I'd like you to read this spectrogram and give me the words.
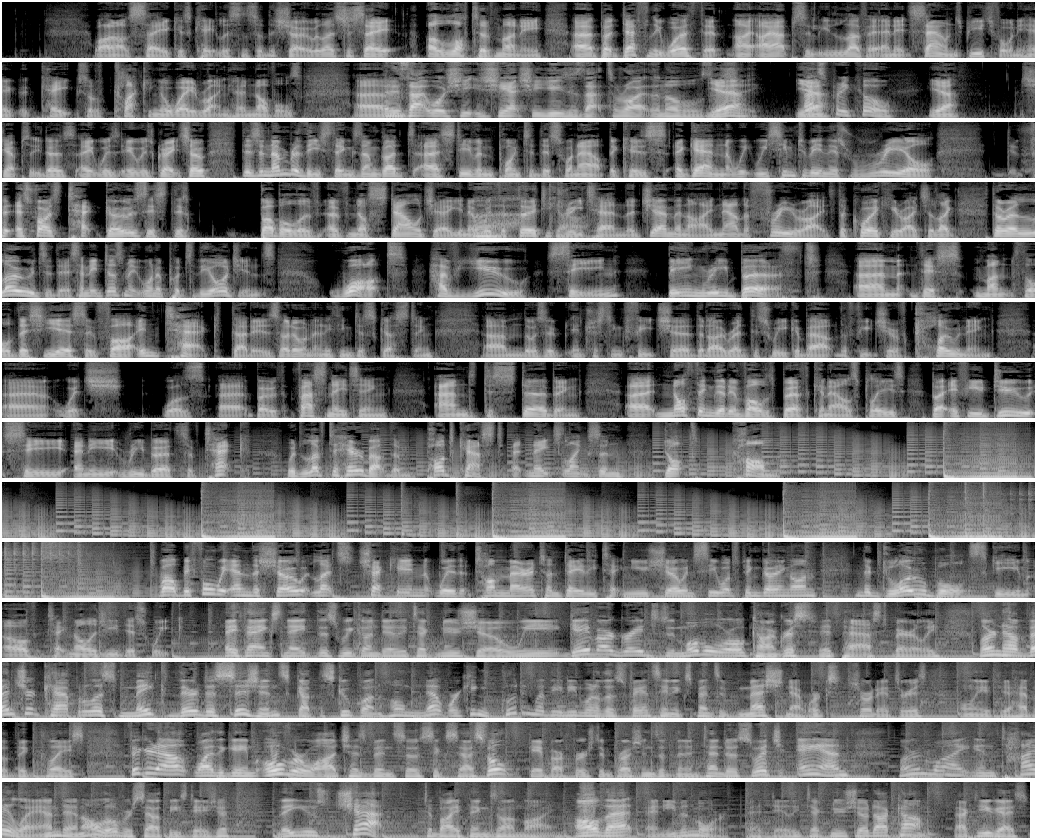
Well, I'll not say because Kate listens to the show, but let's just say a lot of money, uh, but definitely worth it. I, I, absolutely love it, and it sounds beautiful when you hear Kate sort of clacking away writing her novels. Um, and is that what she she actually uses that to write the novels? Yeah, yeah, that's pretty cool. Yeah, she absolutely does. It was it was great. So there's a number of these things. I'm glad uh, Stephen pointed this one out because again, we, we seem to be in this real, as far as tech goes, this this bubble of, of nostalgia. You know, with the 3310, the Gemini, now the FreeWrite, the Quirky Writer. Like there are loads of this, and it does make me want to put to the audience: what have you seen? being rebirthed um, this month or this year so far in tech. That is, I don't want anything disgusting. Um, there was an interesting feature that I read this week about the future of cloning, uh, which was uh, both fascinating and disturbing. Uh, nothing that involves birth canals, please. But if you do see any rebirths of tech, we'd love to hear about them. Podcast at natelanxon.com. Well, before we end the show, let's check in with Tom Merritt on Daily Tech News Show and see what's been going on in the global scheme of technology this week. Hey, thanks, Nate. This week on Daily Tech News Show, we gave our grades to the Mobile World Congress. It passed, barely. Learned how venture capitalists make their decisions. Got the scoop on home networking, including whether you need one of those fancy and expensive mesh networks. Short answer is only if you have a big place. Figured out why the game Overwatch has been so successful. Gave our first impressions of the Nintendo Switch and learned why in Thailand and all over Southeast Asia they use chat to buy things online. All that and even more at dailytechnewsshow.com. Back to you guys.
